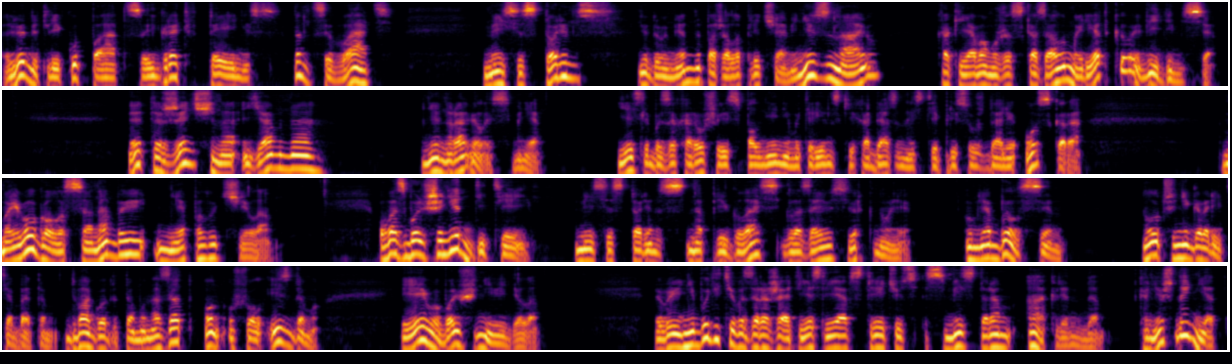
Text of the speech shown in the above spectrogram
Любит ли купаться, играть в теннис, танцевать? Миссис Торренс недоуменно пожала плечами. «Не знаю. Как я вам уже сказал, мы редко видимся». Эта женщина явно не нравилась мне. Если бы за хорошее исполнение материнских обязанностей присуждали Оскара, моего голоса она бы не получила. «У вас больше нет детей?» Миссис Торренс напряглась, глаза ее сверкнули. «У меня был сын. Но лучше не говорить об этом. Два года тому назад он ушел из дому, и я его больше не видела». «Вы не будете возражать, если я встречусь с мистером Аклендом?» Конечно, нет.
